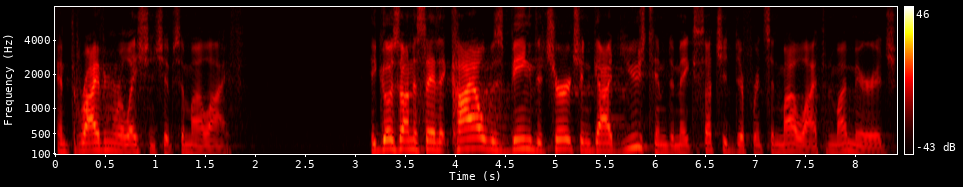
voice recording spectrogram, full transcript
and thriving relationships in my life. He goes on to say that Kyle was being the church, and God used him to make such a difference in my life and my marriage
